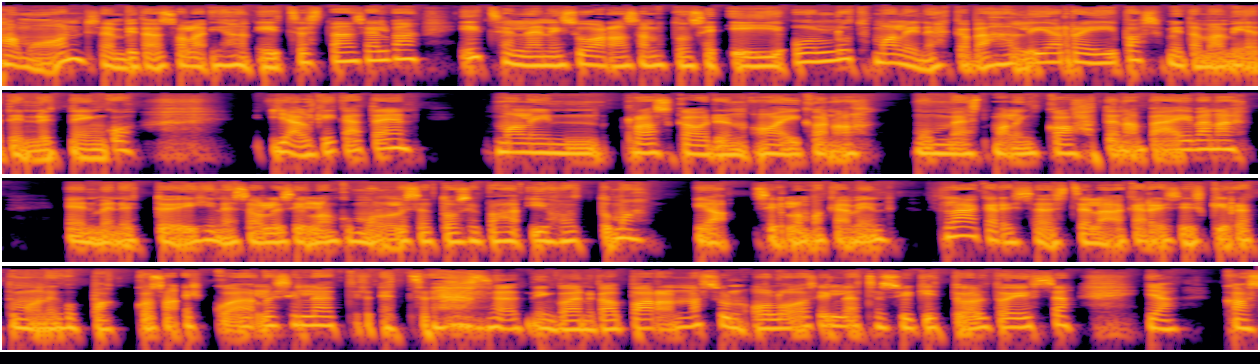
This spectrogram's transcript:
Come on, sen pitäisi olla ihan itsestäänselvää. Itselleni suoraan sanottuna se ei ollut. Mä olin ehkä vähän liian reipas, mitä mä mietin nyt niin kuin jälkikäteen. Mä olin raskauden aikana mun mielestä mä olin kahtena päivänä, en mennyt töihin ja se oli silloin, kun mulla oli se tosi paha ihottuma. Ja silloin mä kävin lääkärissä ja se lääkäri siis kirjoitti mulle niin pakkosaikkua. Oli sillä, että, että sä, et niin ainakaan paranna sun oloa sillä, että sä sykit tuolla töissä. Ja kas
